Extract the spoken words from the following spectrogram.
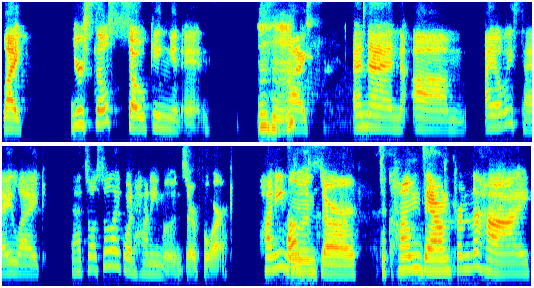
like, you're still soaking it in. Mm-hmm. Like, and then um, I always say, like, that's also like what honeymoons are for. Honeymoons oh. are to come down from the high,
